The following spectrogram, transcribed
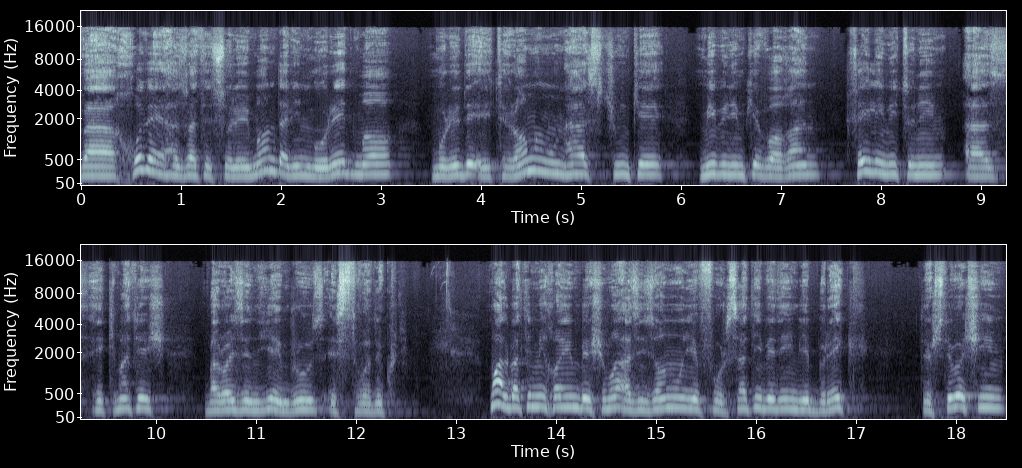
و خود حضرت سلیمان در این مورد ما مورد احتراممون هست چون که می‌بینیم که واقعا خیلی می‌تونیم از حکمتش برای زندگی امروز استفاده کنیم. ما البته می‌خواهیم به شما عزیزانمون یه فرصتی بدیم یه بریک داشته باشیم.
